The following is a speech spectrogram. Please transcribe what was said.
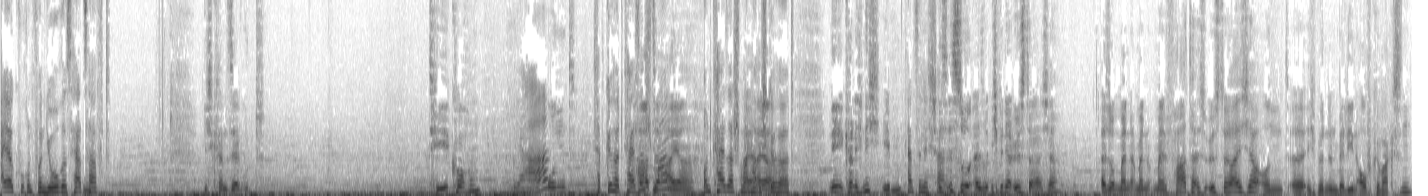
Eierkuchen von Joris, herzhaft. Ich kann sehr gut Tee kochen Ja. und ich habe gehört Kaiserschmarrn. Und Kaiserschmarrn habe ich gehört. Nee, kann ich nicht eben. Kannst du nicht Das schade. ist so, also ich bin ja Österreicher. Also mein, mein, mein Vater ist Österreicher und äh, ich bin in Berlin aufgewachsen,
